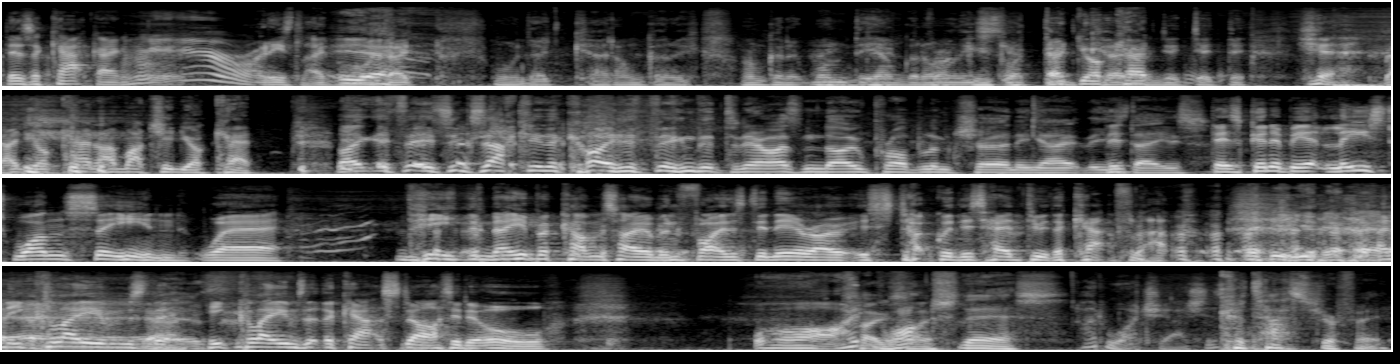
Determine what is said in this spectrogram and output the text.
there's a cat going, and he's like, "Oh, Yeah. that, oh, that cat! I'm gonna, I'm gonna one day, I'm gonna cat. like that That your cat." cat. Yeah. And your cat, I'm watching your cat. Like it's, it's exactly the kind of thing that De Niro has no problem churning out these days. There's going to be at least one scene where. The, the neighbour comes home and finds De Niro is stuck with his head through the cat flap, and he claims that he claims that the cat started it all. Oh, I'd Totally. watch this. I'd watch it actually. Catastrophe.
